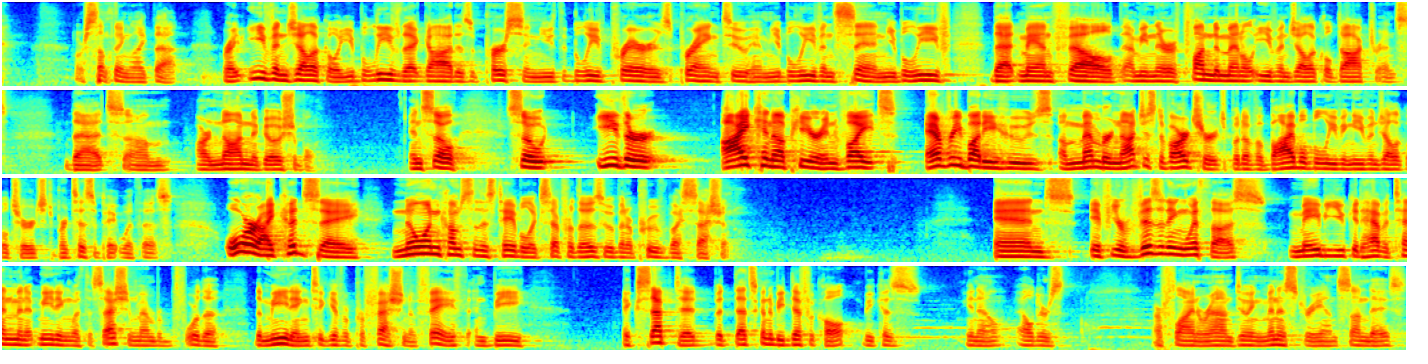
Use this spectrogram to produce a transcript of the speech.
or something like that, right? Evangelical, you believe that God is a person, you believe prayer is praying to him, you believe in sin, you believe that man fell. I mean, there are fundamental evangelical doctrines that um, are non negotiable. And so, so either I can up here invite everybody who's a member, not just of our church, but of a Bible believing evangelical church to participate with this. Or I could say, no one comes to this table except for those who have been approved by session. And if you're visiting with us, maybe you could have a 10 minute meeting with the session member before the, the meeting to give a profession of faith and be accepted, but that's going to be difficult because, you know, elders are flying around doing ministry on Sundays.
